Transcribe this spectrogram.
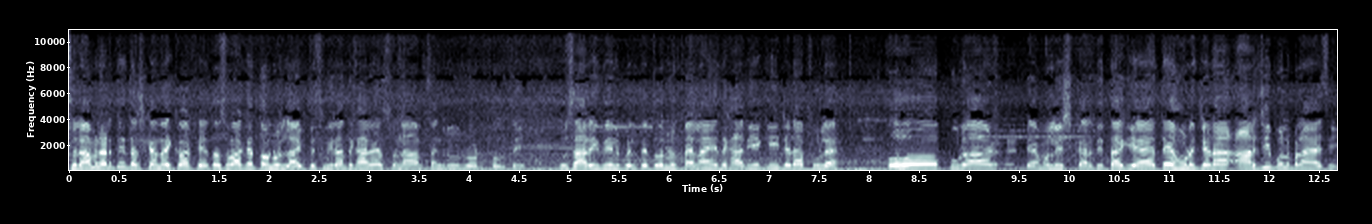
ਸੁਨਾਮ ਲੜਤੇ ਦਰਸ਼ਕਾਂ ਦਾ ਇੱਕ ਵਾਰ ਫਿਰ ਤੋਂ ਸਵਾਗਤ। ਤੁਹਾਨੂੰ ਲਾਈਵ ਤਸਵੀਰਾਂ ਦਿਖਾ ਰਿਹਾ ਸੁਨਾਮ ਸੰਗਰੂਰ ਰੋਡ ਪੁਲ ਤੇ। ਉਸਾਰੀ ਦਿਨ ਪੁਲ ਤੇ। ਤੁਹਾਨੂੰ ਪਹਿਲਾਂ ਇਹ ਦਿਖਾ ਦਈਏ ਕਿ ਜਿਹੜਾ ਪੁਲ ਹੈ, ਉਹ ਪੂਰਾ ਡੈਮੋਲਿਸ਼ ਕਰ ਦਿੱਤਾ ਗਿਆ ਹੈ ਤੇ ਹੁਣ ਜਿਹੜਾ ਆਰਜੀ ਪੁਲ ਬਣਾਇਆ ਸੀ,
